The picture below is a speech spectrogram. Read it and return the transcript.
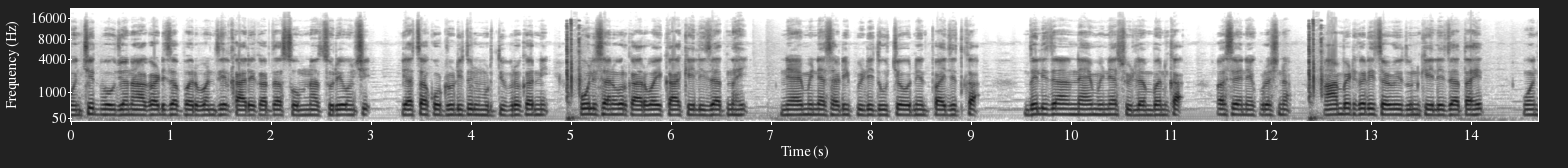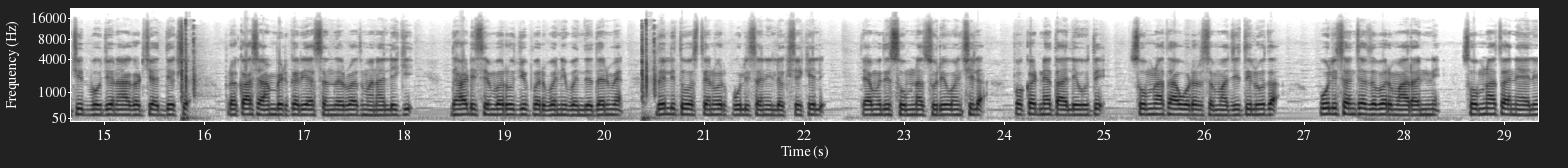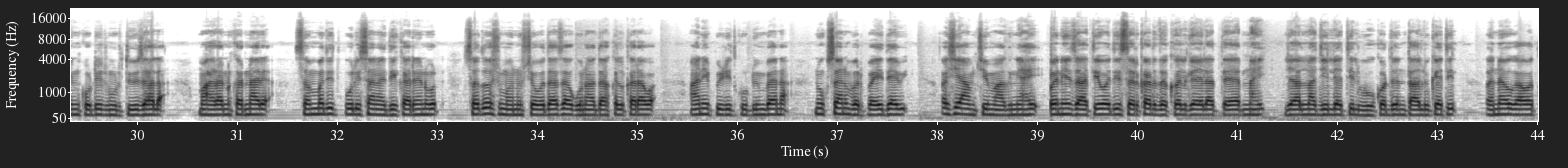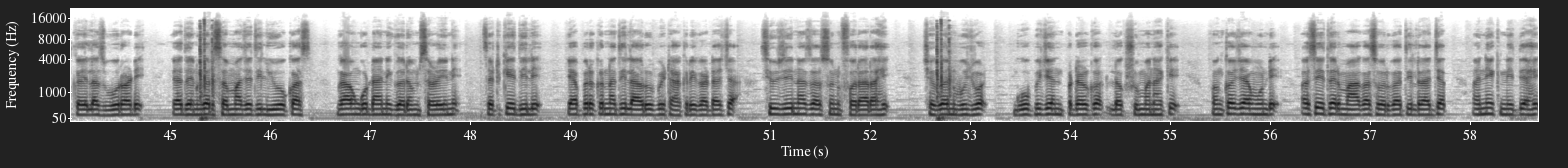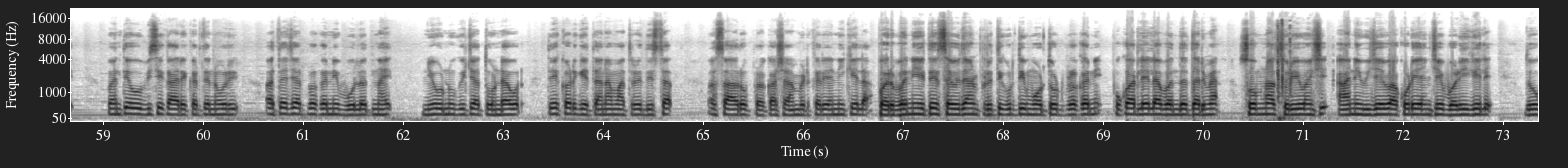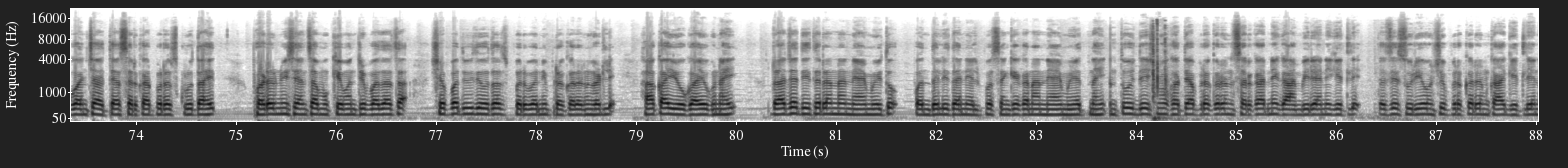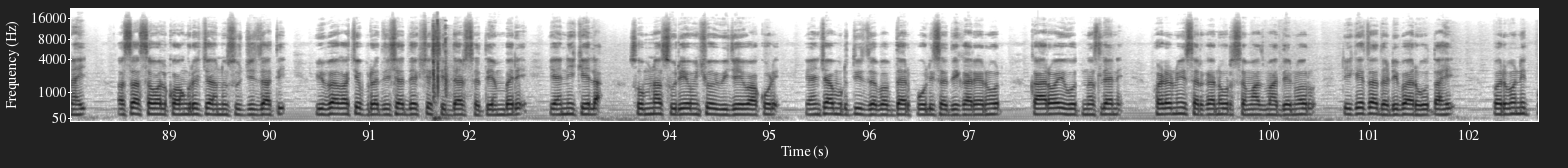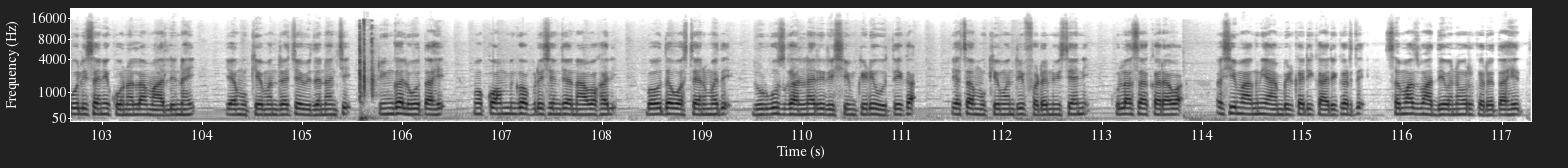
वंचित बहुजन आघाडीचा परभणीतील कार्यकर्ता सोमनाथ सूर्यवंशी याचा कोठडीतील मृत्यूप्रकरणी पोलिसांवर कारवाई का केली जात नाही? न्याय मिळण्यासाठी पीडित उच्चवर्णीत पाहिजेत का? दलितांना न्याय मिळण्यास विलंबन का? असे अनेक प्रश्न आंबेडकरी चळवळीतून केले जात आहेत. वंचित बहुजन आघाडीचे अध्यक्ष प्रकाश आंबेडकर या संदर्भात म्हणाले की दहा डिसेंबर रोजी परभणी बंददरम्यान दलित वस्त्यांवर पोलिसांनी लक्ष केले. त्यामध्ये सोमनाथ सूर्यवंशीला पकडण्यात आले होते. सोमनाथ हा वडर समाजातील होता. पोलिसांच्या जबर मारहाणीने सोमनाथचा न्यायालयीन कोटीत मृत्यू झाला. मारहाण करणाऱ्या संबंधित पोलिसांना अधिकाऱ्यांवर सदोष मनुष्यवधाचा गुन्हा दाखल करावा आणि पीडित कुटुंबियांना नुकसान भरपाई द्यावी अशी आमची मागणी आहे. पण हे जातीवादी सरकार दखल घ्यायला तयार नाही. जालना जिल्ह्यातील भोकरदन तालुक्यातील अनव गावात कैलास बोराडे या धनगर समाजातील युवकास गावगुंडाने गरम सळीने चटके दिले. या प्रकरणातील आरोपी ठाकरे गटाच्या शिवसेनाचा असून फरार आहे. छगन भुजबळ गोपीचंद पडळकर लक्ष्मण हाके पंकजा मुंडे असे तर मागास वर्गातील राज्यात अनेक नेते आहेत. पण ते ओबीसी कार्यकर्त्यांवरील अत्याचार प्रकरणी बोलत नाहीत. निवडणुकीच्या तोंडावर ते कड घेताना मात्र दिसतात असा आरोप प्रकाश आंबेडकर यांनी केला. परभणी येथे संविधान प्रतिकृती मोडतोड प्रकरणी पुकारलेल्या बंद दरम्यान सोमनाथ सूर्यवंशी आणि विजय वाकोडे यांचे बळी गेले. दोघांच्या हत्या सरकार पुरस्कृत आहेत. फडणवीस यांचा मुख्यमंत्रीपदाचा शपथविधी होताच परभणी प्रकरण घडले. हा काही योगायोग नाही. राज्यात इतरांना न्याय मिळतो पण दलित आणि अल्पसंख्याकांना न्याय मिळत नाही. संतोष देशमुख हत्या प्रकरण सरकारने गांभीर्याने घेतले तसे सूर्यवंशी प्रकरण का घेतले नाही? असा सवाल काँग्रेसच्या अनुसूचित जाती विभागाचे प्रदेशाध्यक्ष सिद्धार्थ सत्यंबरे यांनी केला. सोमनाथ सूर्यवंशी व विजय वाकोडे यांच्या मृत्यू जबाबदार पोलीस अधिकाऱ्यांवर कारवाई होत नसल्याने फडणवीस सरकारवर समाज माध्यमांवर टीकेचा धडीबार होत आहे. परभणीत पोलिसांनी कोणाला मारले नाही? या मुख्यमंत्र्याच्या विधानांची टिंगल होत आहे. मग कॉम्बिंग ऑपरेशनच्या नावाखाली बौद्ध वस्त्यांमध्ये धुडगूस घालणारे रेशीम किडे होते का? याचा मुख्यमंत्री फडणवीस यांनी खुलासा करावा अशी मागणी आंबेडकरी कार्यकर्ते समाज माध्यमांवर करत आहेत.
